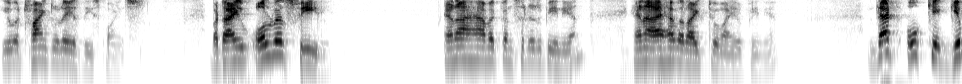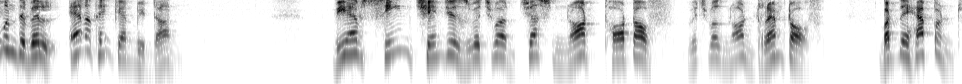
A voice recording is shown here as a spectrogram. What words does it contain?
you were trying to raise these points. But I always feel, and I have a considered opinion, and I have a right to my opinion, that okay, given the will, anything can be done. We have seen changes which were just not thought of, which was not dreamt of, but they happened.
